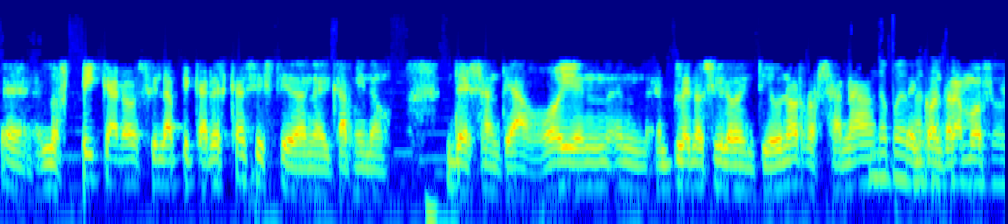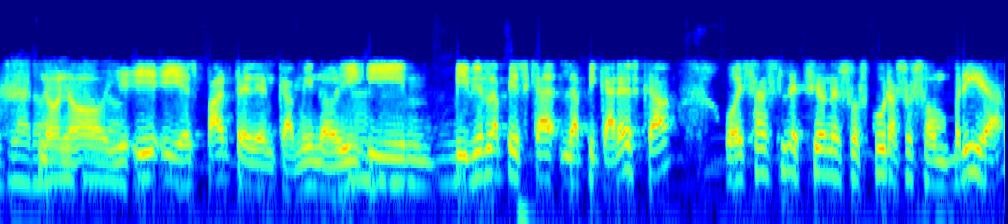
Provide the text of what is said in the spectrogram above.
eh, los pícaros y la picaresca existido en el camino de Santiago. Hoy en, pleno siglo XXI, Rosana, encontramos, no, no, y, es parte del camino. Y, vivir la, la picaresca o esas lecciones oscuras o sombrías,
